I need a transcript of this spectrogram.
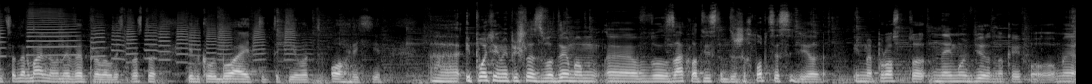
і це нормально, вони виправились. Просто інколи бувають тут такі от огріхи. Е, І потім ми пішли з Вадимом е, в заклад їсти, де вже хлопці сиділи, і ми просто неймовірно кайфово. Ми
